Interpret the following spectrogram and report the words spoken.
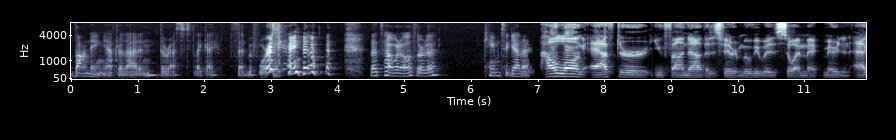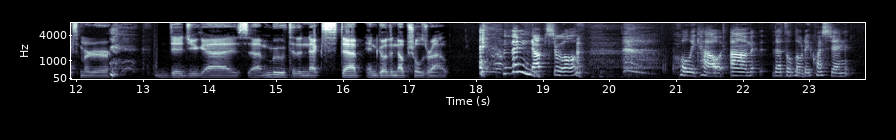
bonding after that. And the rest, like I said before, is kind of that's how it all sort of came together. How long after you found out that his favorite movie was So I Ma- Married an Axe Murderer did you guys uh, move to the next step and go the nuptials route? the nuptials. Holy cow. Um, that's a loaded question.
